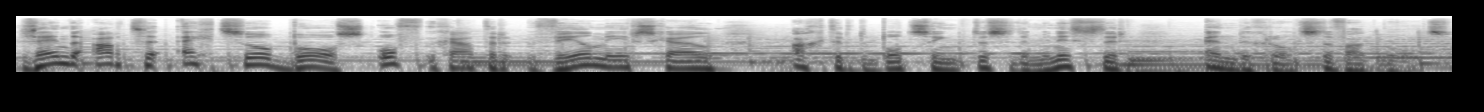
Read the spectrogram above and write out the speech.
Zijn de artsen echt zo boos of gaat er veel meer schuil achter de botsing tussen de minister en de grootste vakbond?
